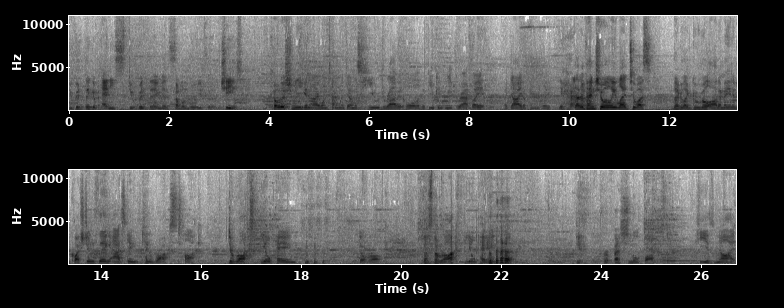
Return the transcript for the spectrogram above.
you could think of any stupid thing and someone believes it. Cheese. Koda Schmieg and I one time went down this huge rabbit hole of if you can eat graphite. I died apparently. Yeah. That eventually led to us the like Google automated question thing asking, "Can rocks talk? Do rocks feel pain? Don't rock. Does the rock feel pain?" Professional boxer. he is not.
